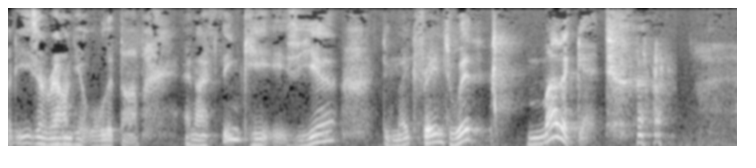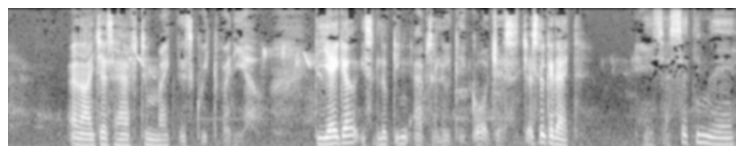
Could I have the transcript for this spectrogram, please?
but he's around here all the time. And I think he is here to make friends with Mother Cat. and I just have to make this quick video. Diego is looking absolutely gorgeous. Just look at that. He's just sitting there,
